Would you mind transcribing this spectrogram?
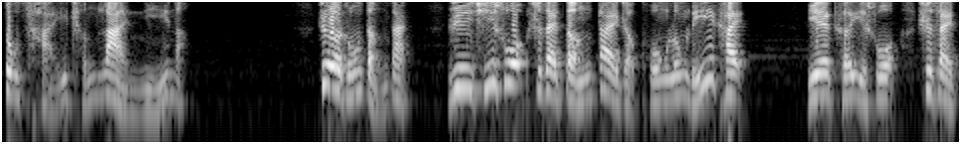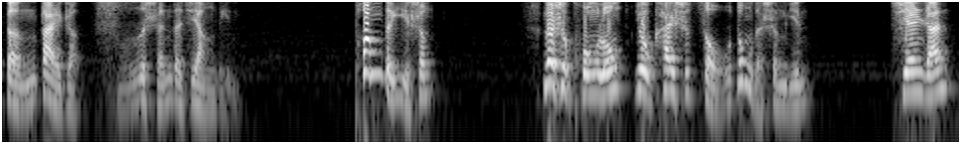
都踩成烂泥呢？这种等待。与其说是在等待着恐龙离开，也可以说是在等待着死神的降临。砰的一声，那是恐龙又开始走动的声音。显然，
